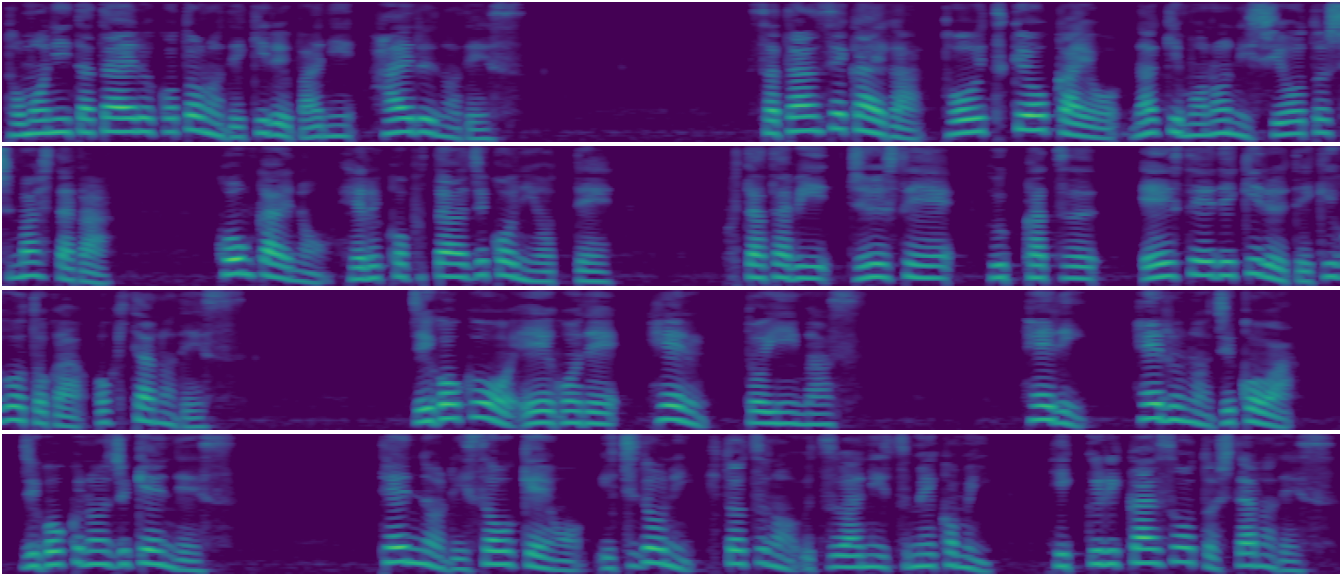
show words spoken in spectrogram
共に称えることのできる場に入るのです。サタン世界が統一教会を亡き者にしようとしましたが、今回のヘリコプター事故によって、再び重生、復活、衛生できる出来事が起きたのです。地獄を英語でヘルと言います。ヘリ、ヘルの事故は地獄の事件です。天の理想圏を一度に一つの器に詰め込み、ひっくり返そうとしたのです。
